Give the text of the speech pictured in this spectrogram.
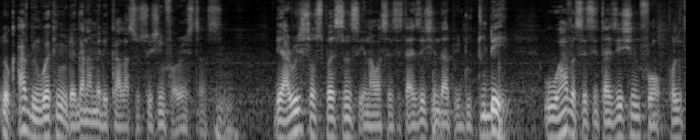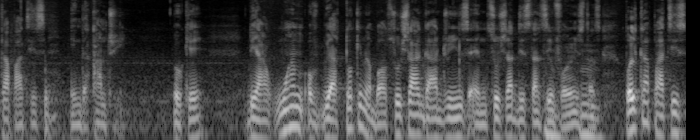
Look, I've been working with the Ghana Medical Association, for instance. Mm. There are resource persons in our sensitization that we do. Today, we will have a sensitization for political parties in the country. Okay? They are one of, we are talking about social gatherings and social distancing, mm. for instance. Mm. Political parties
